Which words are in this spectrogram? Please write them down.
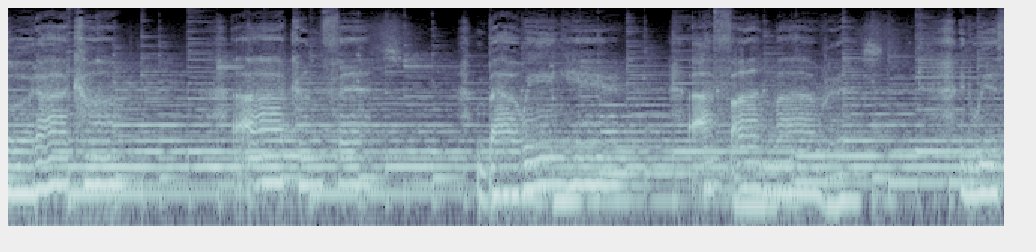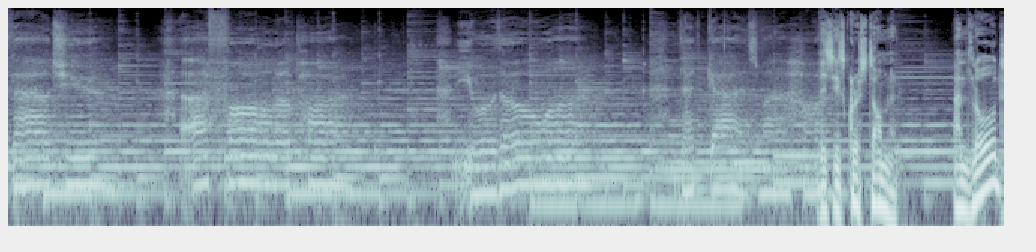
Lord, I come, I confess, bowing here, I find my rest, and without you, I fall apart. You're the This is Chris Tomlin. And Lord,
